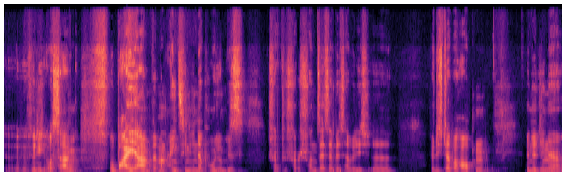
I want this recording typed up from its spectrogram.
würde ich auch sagen. Wobei, ja, wenn man einziehen hinter Podium ist, schon, schon, sehr, sehr bitter, würde ich, äh, würde ich da behaupten. Wenn du den ja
